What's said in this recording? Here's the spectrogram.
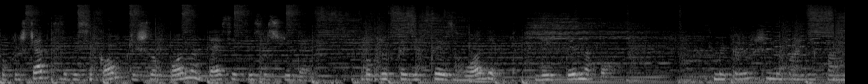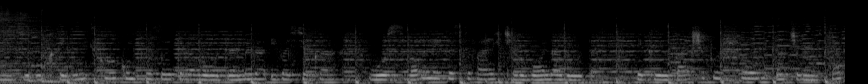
Попрощатися з Івасюком прийшло понад 10 тисяч людей, попри вказівки згоди дійти на похорон. Метою вшанування пам'яті українського композитора Володимира Івасюка був створений фестиваль Червона Руда, який вперше пройшов у Чернівцях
